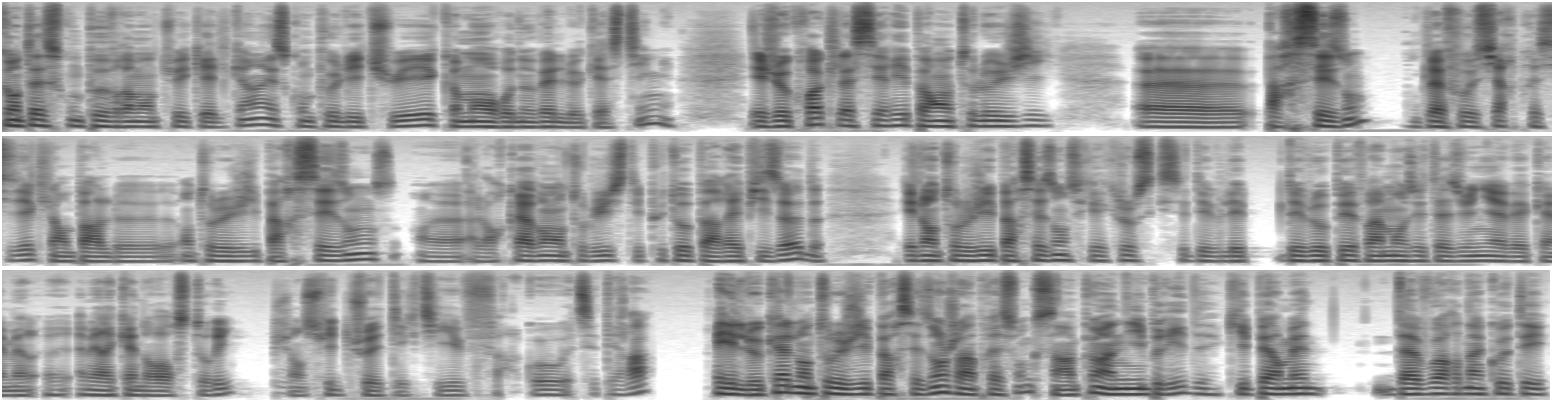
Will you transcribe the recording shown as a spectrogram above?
quand est-ce qu'on peut vraiment tuer quelqu'un? Est-ce qu'on peut les tuer? Comment on renouvelle le casting? Et je crois que la série par anthologie euh, par saison. Donc là, il faut aussi préciser que là, on parle d'anthologie par saison, euh, alors qu'avant, l'anthologie, c'était plutôt par épisode. Et l'anthologie par saison, c'est quelque chose qui s'est développé vraiment aux États-Unis avec American Horror Story, puis ensuite True Detective, Fargo, etc. Et le cas de l'anthologie par saison, j'ai l'impression que c'est un peu un hybride qui permet d'avoir d'un côté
